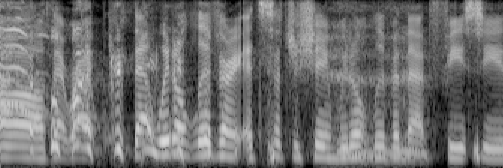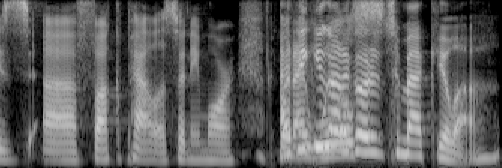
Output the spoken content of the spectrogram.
Oh, that right. that we don't live there. It's such a shame we don't live in that feces uh, fuck palace anymore. I But think you got to go to Temecula.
